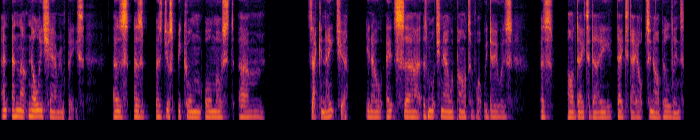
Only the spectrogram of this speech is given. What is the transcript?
and, and that knowledge sharing piece has has has just become almost um, second nature. You know, it's uh, as much now a part of what we do as as our day to day day to day ops in our buildings.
